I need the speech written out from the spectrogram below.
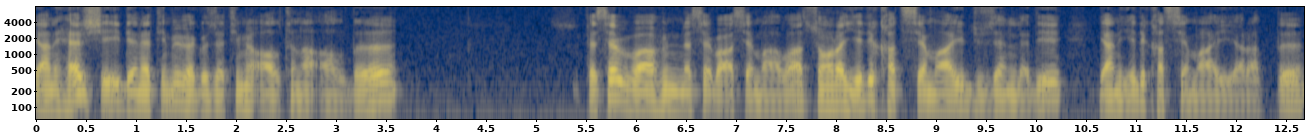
yani her şeyi denetimi ve gözetimi altına aldı. Fesevvahünne seb'a semavat. Sonra yedi kat semayı düzenledi. Yani yedi kat semayı yarattı.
